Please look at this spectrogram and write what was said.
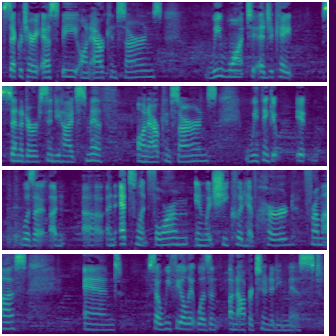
Secretary Espy on our concerns, we want to educate Senator Cindy Hyde Smith on our concerns. We think it, it was a, an, uh, an excellent forum in which she could have heard from us, and so we feel it was an, an opportunity missed.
